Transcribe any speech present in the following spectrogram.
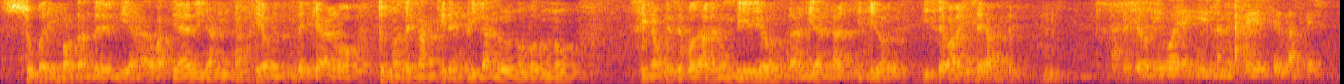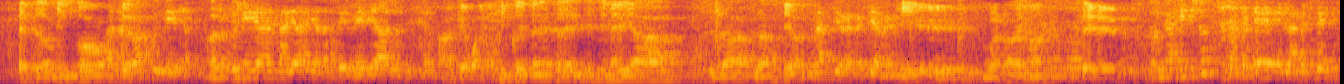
súper importante hoy en día, la capacidad de viralización, de que algo tú no tengas que ir explicándolo uno por uno, sino que se pueda ver un vídeo tal día en tal sitio y se va y se hace. Este domingo hay aquí en la Mercedes se va a hacer. Este domingo, ¿a, hora? 5 y media. A las 5 y media ensayar y a las 6 y media la oficial. Ah, qué guay. 5 y media ensayar y 6 y media la, la acción. La acción, efectivamente. Y bueno, además. Eh, ¿Dónde has dicho? Eh, la Merced.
